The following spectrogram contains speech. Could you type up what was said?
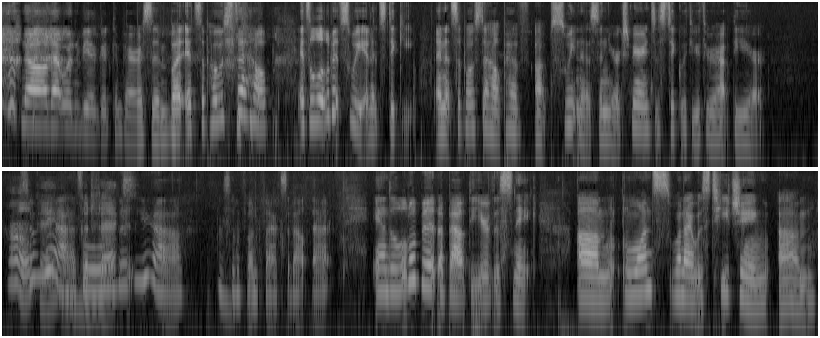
no, that wouldn't be a good comparison. But it's supposed to help. It's a little bit sweet and it's sticky, and it's supposed to help have uh, sweetness and your experiences stick with you throughout the year. Oh, So, okay. yeah, it's Good facts. bit. Yeah, some fun facts about that, and a little bit about the year of the snake. Um, once, when I was teaching um,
